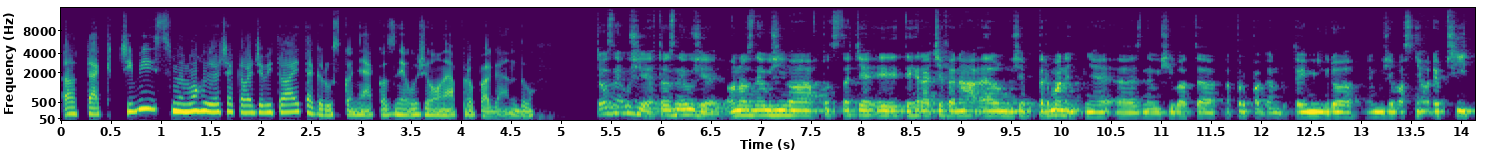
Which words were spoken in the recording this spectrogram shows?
tak či by sme mohli očakávať, že by to aj tak Rusko nejako zneužilo na propagandu? To zneužije, to zneužije. Ono zneužívá v podstatě i ty hráče v NHL, může permanentně eh, zneužívat eh, na propagandu. To jim nikdo nemůže vlastně odepřít.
